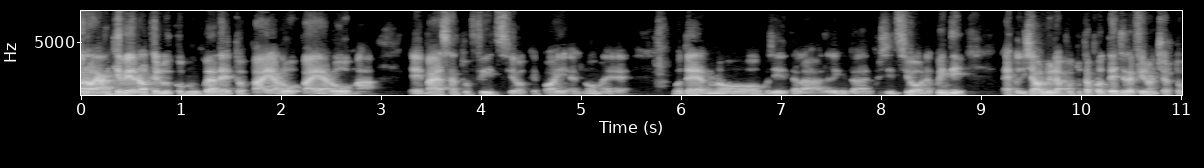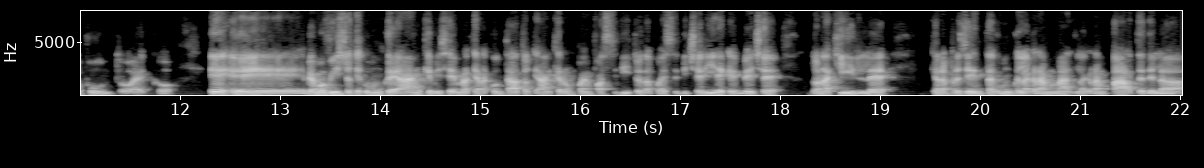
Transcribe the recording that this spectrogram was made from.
Però è anche vero che lui comunque ha detto vai a, Ro vai a Roma e vai a Sant'Uffizio, che poi è il nome moderno così, della, dell'Inquisizione. Quindi, ecco, diciamo, lui l'ha potuta proteggere fino a un certo punto, ecco. E, e, abbiamo visto che comunque anche, mi sembra che ha raccontato che anche era un po' infastidito da queste dicerie che invece Don Achille, che rappresenta comunque la gran, la gran parte della,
